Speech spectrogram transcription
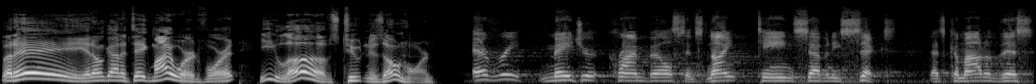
But hey, you don't got to take my word for it. He loves tooting his own horn. Every major crime bill since 1976 that's come out of this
